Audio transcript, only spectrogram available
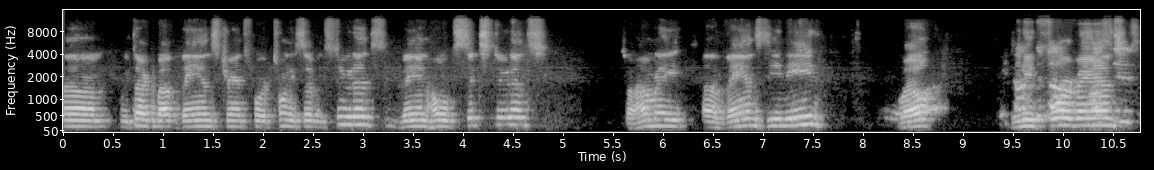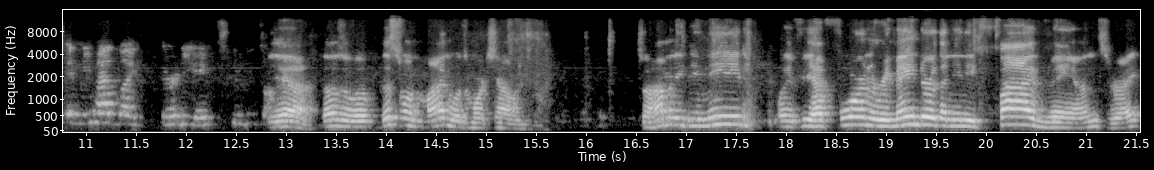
Um, we talked about vans transport 27 students. Van holds six students. So how many uh, vans do you need? Well, We You need four vans. And we had like thirty-eight students on. yeah, those are, this one, mine was more challenging. So So how many do you need? Well, if you have four and a remainder, then you need five vans, right?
